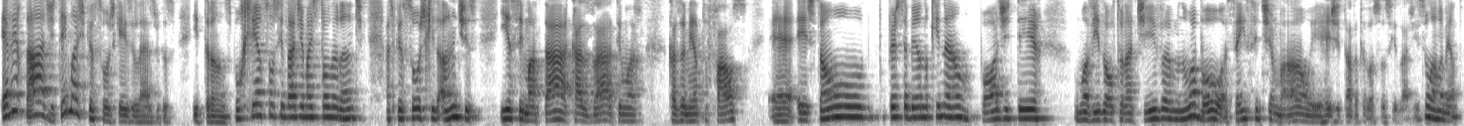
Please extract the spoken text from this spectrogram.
É verdade, tem mais pessoas gays e lésbicas e trans, porque a sociedade é mais tolerante. As pessoas que antes iam se matar, casar, ter um casamento falso, é, estão percebendo que não, pode ter uma vida alternativa numa boa, sem sentir mal e rejeitada pela sociedade. Isso é um elemento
